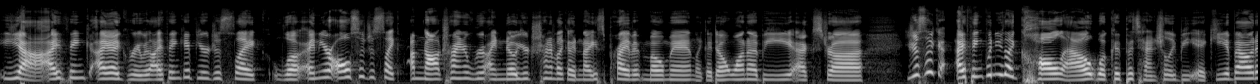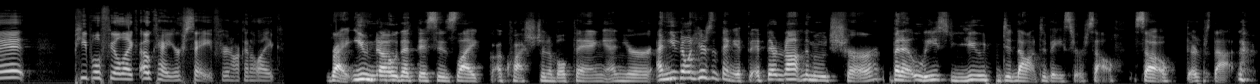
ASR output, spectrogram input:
Yeah, I think I agree with. I think if you're just like look, and you're also just like, I'm not trying to. I know you're trying to like a nice private moment. Like I don't want to be extra. You're just like I think when you like call out what could potentially be icky about it, people feel like okay, you're safe. You're not gonna like. Right. You know that this is like a questionable thing and you're and you know what here's the thing if if they're not in the mood sure, but at least you did not debase yourself. So, there's that.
